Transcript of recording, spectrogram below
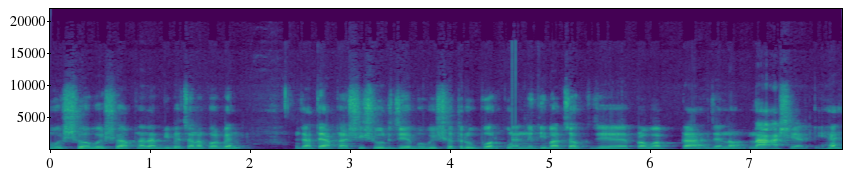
অবশ্যই অবশ্যই আপনারা বিবেচনা করবেন। যাতে আপনার শিশুর যে ভবিষ্যতের উপর নেতিবাচক যে প্রভাবটা যেন না আসে আর কি হ্যাঁ?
